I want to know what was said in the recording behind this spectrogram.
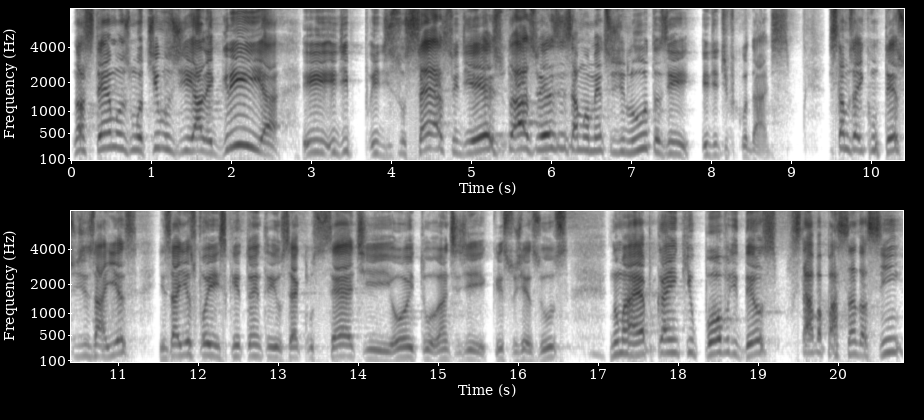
nós temos motivos de alegria e, e, de, e de, sucesso e de êxito, às vezes há momentos de lutas e, e de dificuldades. Estamos aí com o texto de Isaías. Isaías foi escrito entre os séculos 7 e 8 antes de Cristo Jesus, numa época em que o povo de Deus estava passando assim,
